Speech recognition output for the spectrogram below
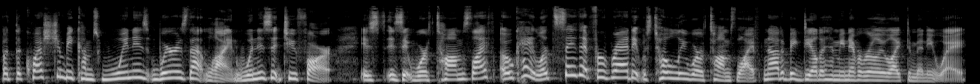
But the question becomes, when is where is that line? When is it too far? Is is it worth Tom's life? Okay, let's say that for Red, it was totally worth Tom's life. Not a big deal to him. He never really liked him anyway.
